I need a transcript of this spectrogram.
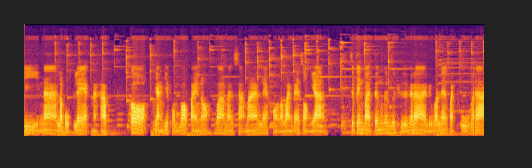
ที่หน้าระบบแรกนะครับ ก็อย่างที่ผมบอกไปเนาะว่ามันสามารถแลกของรางวัลได้ 2 อย่าง จะเป็นบัตรเติมเงินมือถือก็ได้ หรือว่าแลกบัตรทูก็ได้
